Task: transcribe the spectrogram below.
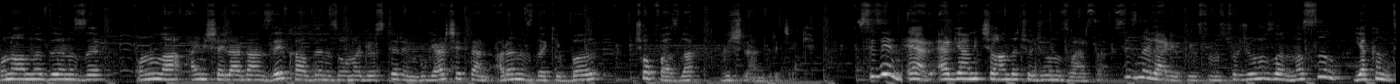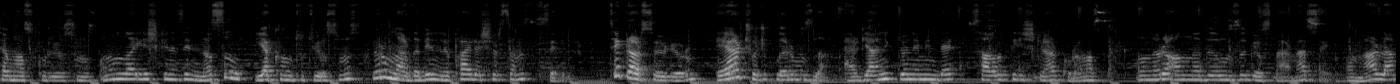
Onu anladığınızı, onunla aynı şeylerden zevk aldığınızı ona gösterin. Bu gerçekten aranızdaki bağı çok fazla güçlendirecek. Sizin eğer ergenlik çağında çocuğunuz varsa siz neler yapıyorsunuz? Çocuğunuzla nasıl yakın temas kuruyorsunuz? Onunla ilişkinizi nasıl yakın tutuyorsunuz? Yorumlarda benimle paylaşırsanız sevinirim. Tekrar söylüyorum. Eğer çocuklarımızla ergenlik döneminde sağlıklı ilişkiler kuramazsak, onları anladığımızı göstermezsek, onlarla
